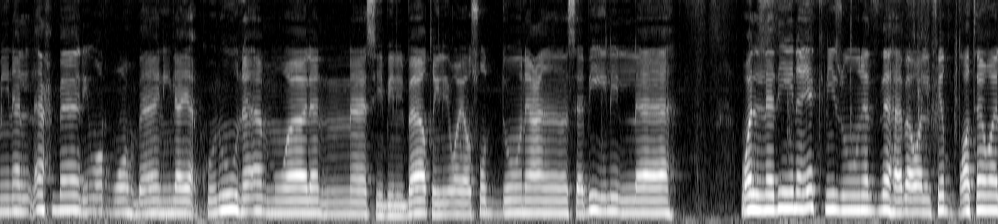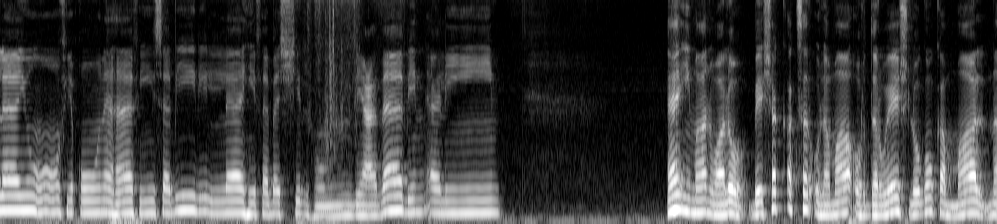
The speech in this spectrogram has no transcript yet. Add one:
من الأحبار والرهبان ليأكلون أموال الناس بالباطل ويصدون عن سبيل الله والذين يكنزون الذهب والفضة ولا ينفقونها في سبيل الله فبشرهم بعذاب أليم اے ایمان والو، بے شک اکثر علماء اور درویش لوگوں کا مال نہ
